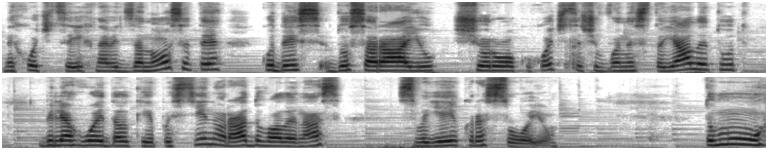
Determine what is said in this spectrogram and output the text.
не хочеться їх навіть заносити кудись до сараю щороку. Хочеться, щоб вони стояли тут біля гойдалки і постійно радували нас своєю красою. Тому,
